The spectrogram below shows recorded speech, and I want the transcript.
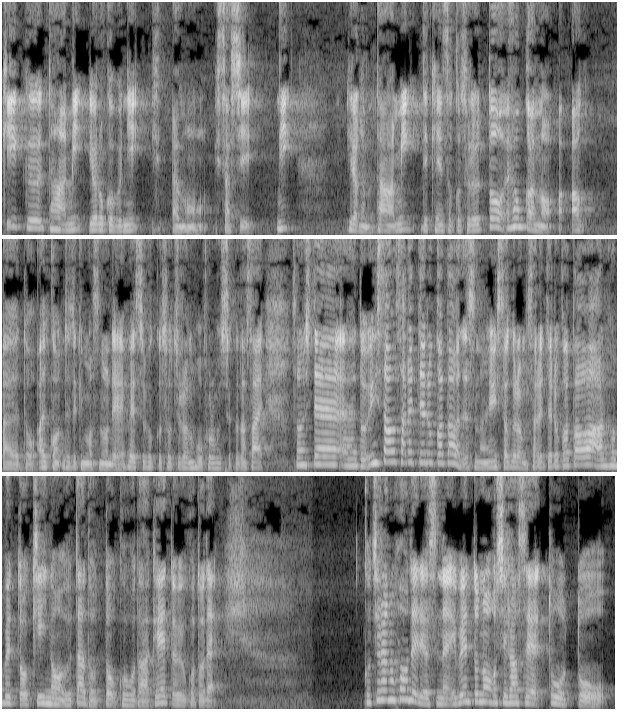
キーク、タミ、喜ぶに、あの、久しに、ひらがなタミで検索すると、絵本館の、あ、えっ、ー、と、アイコン出てきますので、Facebook そちらの方フォローしてください。そして、えっ、ー、と、インスタをされている方はですね、インスタグラムされている方は、アルファベット、キーの歌 .co だけということで、こちらの方でですね、イベントのお知らせ等々、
